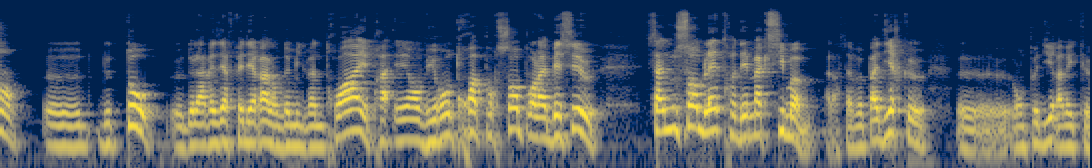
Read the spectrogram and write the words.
euh, de taux de la Réserve fédérale en 2023 et, environ 3% pour la BCE. Ça nous semble être des maximums. Alors ça ne veut pas dire que euh, on peut dire avec 100%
